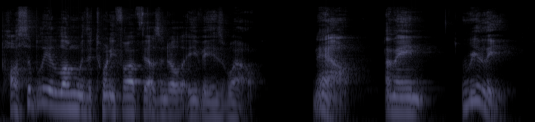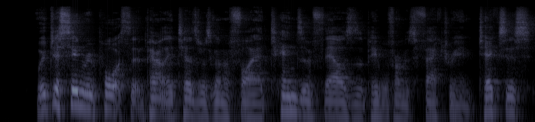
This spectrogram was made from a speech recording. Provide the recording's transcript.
possibly along with a $25,000 EV as well. Now, I mean, really, we've just seen reports that apparently Tesla is going to fire tens of thousands of people from its factory in Texas.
